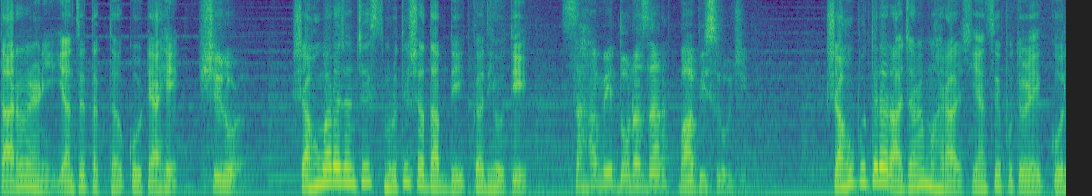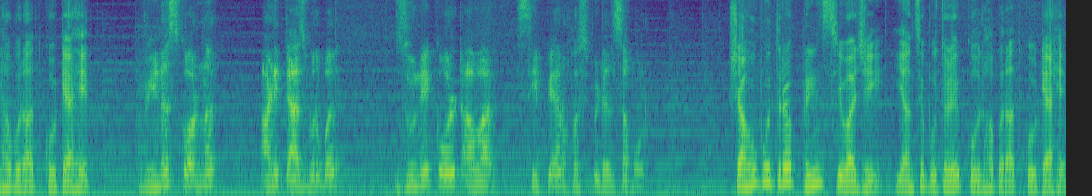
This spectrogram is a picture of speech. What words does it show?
ताराराणी यांचे तख्त कोठे आहे? शिरोळ. शाहू महाराजांची स्मृती शताब्दी कधी होती? सहा मे दोन हजार बावीस रोजी. शाहूपुत्र राजाराम महाराज यांचे पुतळे कोल्हापुरात कोठे आहेत? व्हिनस कॉर्नर आणि त्याचबरोबर जुने कोर्ट आवार सीपीआर हॉस्पिटल समोर. शाहूपुत्र प्रिन्स शिवाजी यांचे पुतळे कोल्हापुरात कोठे आहेत?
